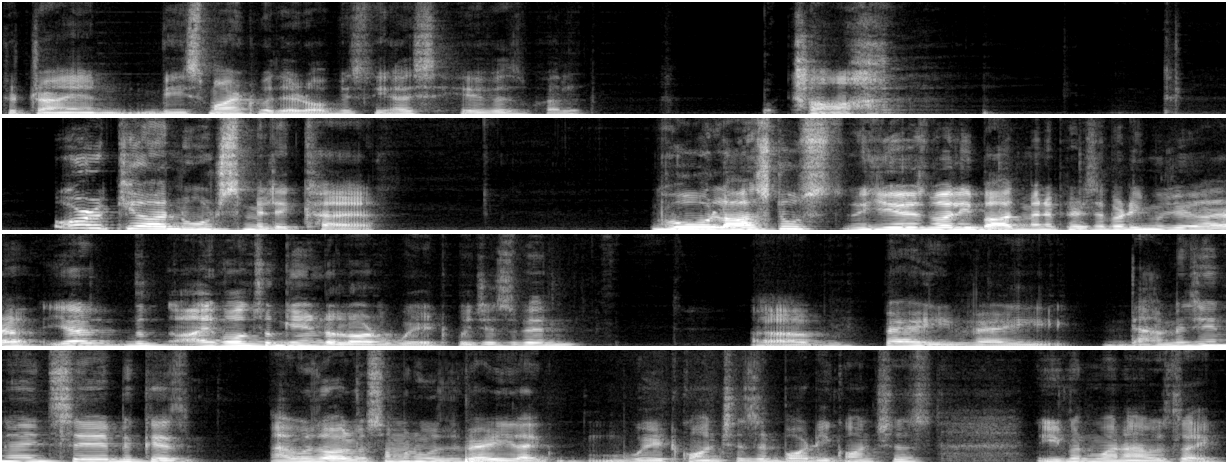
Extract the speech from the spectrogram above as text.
to try and be smart with it obviously i save as well but हाँ और क्या नोट्स में लिखा है वो लास्ट टू years वाली बात मैंने फिर से पढ़ी मुझे आया यार I've also gained a lot of weight which has been uh, very very damaging I'd say because I was always someone who was very like weight conscious and body conscious even when I was like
